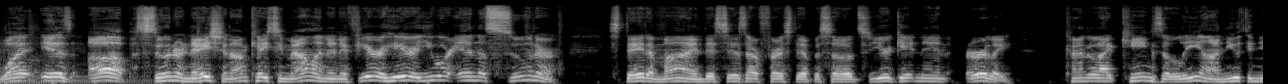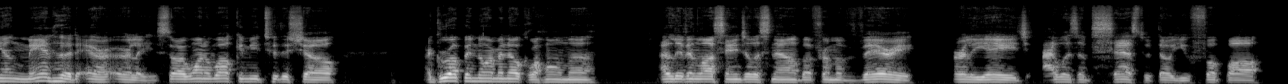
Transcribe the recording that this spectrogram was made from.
What is up, Sooner Nation? I'm Casey Mallon, and if you're here, you are in a Sooner state of mind. This is our first episode, so you're getting in early, kind of like Kings of Leon, youth and young manhood era early. So I want to welcome you to the show. I grew up in Norman, Oklahoma. I live in Los Angeles now, but from a very early age, I was obsessed with OU football.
